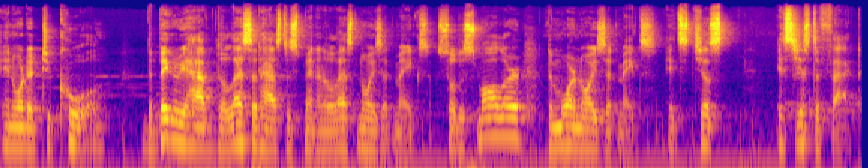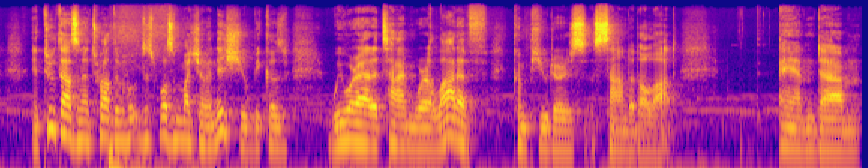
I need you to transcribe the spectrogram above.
in order to cool. The bigger you have, the less it has to spin and the less noise it makes. So the smaller, the more noise it makes. It's just It's just a fact. In 2012, this wasn't much of an issue because we were at a time where a lot of computers sounded a lot. And um,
